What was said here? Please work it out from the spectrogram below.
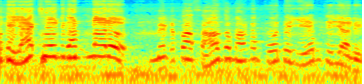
ఒక యాక్సిడెంట్ అంటున్నారు. మిగతా సహజ మరణం పోతే ఏం చెయ్యాలి?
